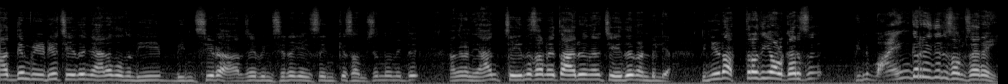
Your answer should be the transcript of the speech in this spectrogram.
ആദ്യം വീഡിയോ ചെയ്ത് ഞാനത് തോന്നുന്നുണ്ട് ഈ ബിൻസിയുടെ ആർ ജെ ബിൻസിയുടെ കേസ് എനിക്ക് സംശയം തോന്നിയിട്ട് അങ്ങനെ ഞാൻ ചെയ്യുന്ന സമയത്ത് ആരും അങ്ങനെ ചെയ്ത് കണ്ടില്ല. പിന്നീട് അത്രയധികം ആൾക്കാർ പിന്നെ ഭയങ്കര രീതിയിൽ സംസാരമായി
